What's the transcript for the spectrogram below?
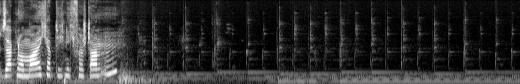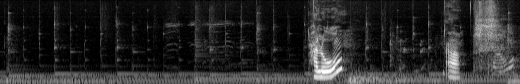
Sag nochmal, ich habe dich nicht verstanden. Hallo? Ah. Hallo?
